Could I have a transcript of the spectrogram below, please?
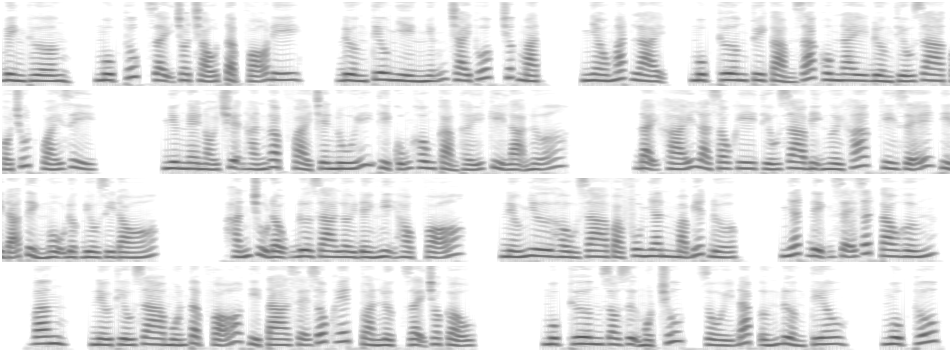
Bình thường, Mục Thúc dạy cho cháu tập võ đi. Đường Tiêu nhìn những chai thuốc trước mặt, nheo mắt lại, Mục Thương tuy cảm giác hôm nay Đường thiếu gia có chút quái gì, nhưng nghe nói chuyện hắn gặp phải trên núi thì cũng không cảm thấy kỳ lạ nữa. Đại khái là sau khi thiếu gia bị người khác khi dễ thì đã tỉnh ngộ được điều gì đó. Hắn chủ động đưa ra lời đề nghị học võ, nếu như hầu gia và phu nhân mà biết được, nhất định sẽ rất cao hứng. Vâng, nếu thiếu gia muốn tập võ thì ta sẽ dốc hết toàn lực dạy cho cậu. Mục Thương do dự một chút rồi đáp ứng Đường Tiêu. Mục Thúc,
